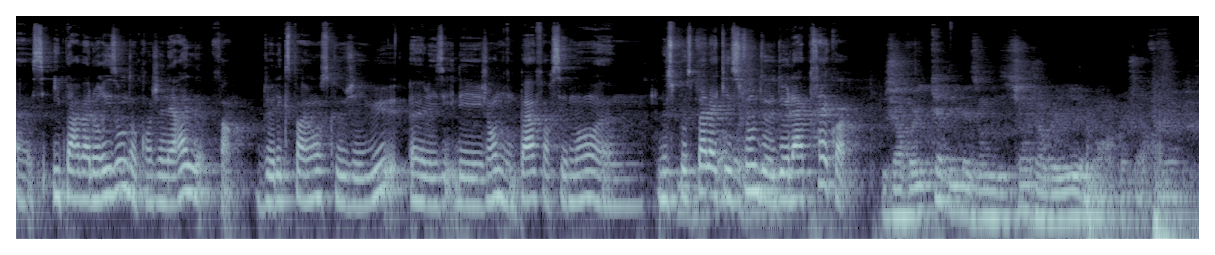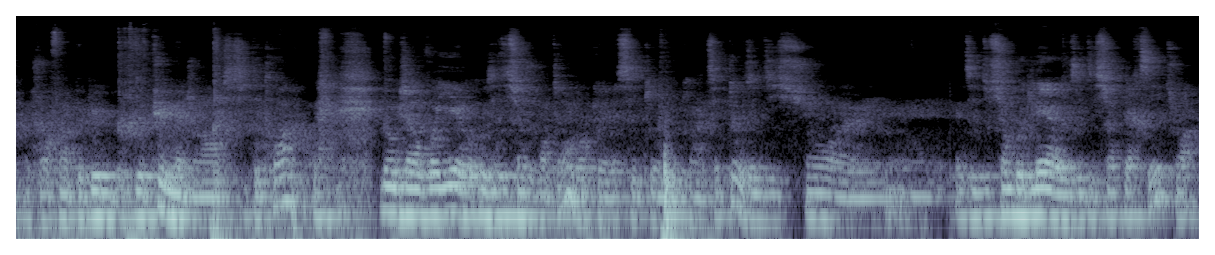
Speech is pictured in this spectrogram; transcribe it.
euh, c'est hyper valorisant. Donc en général, enfin, de l'expérience que j'ai eue, euh, les, les, gens n'ont pas forcément, euh, ne se posent pas la question de, de l'après, quoi. J'ai envoyé quatre des maisons d'édition, j'ai envoyé, bon après je vais refaire un peu plus de pub, mais je vais en trois. donc j'ai envoyé aux éditions du Panthéon, donc c'est qui ont accepté, aux éditions, les éditions Baudelaire et aux éditions Percé, tu vois.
